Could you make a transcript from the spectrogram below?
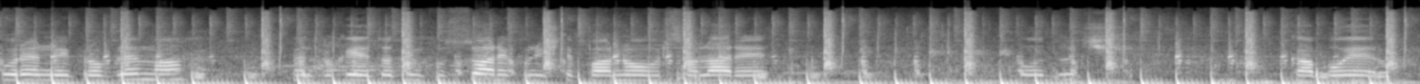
curent nu-i problema pentru că e tot timpul soare cu niște panouri solare. O duci ca boierul.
